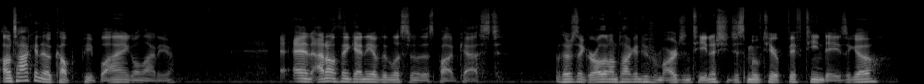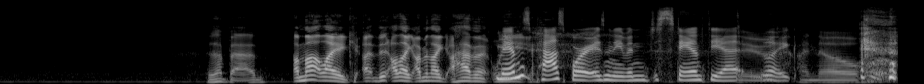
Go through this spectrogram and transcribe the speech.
I'm talking to a couple people. I ain't gonna lie to you. And I don't think any of them listen to this podcast. There's a girl that I'm talking to from Argentina. She just moved here 15 days ago. Is that bad? I'm not like, I, like. I mean, like, I haven't. We, Mam's passport isn't even stamped yet. dude, like, I know.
